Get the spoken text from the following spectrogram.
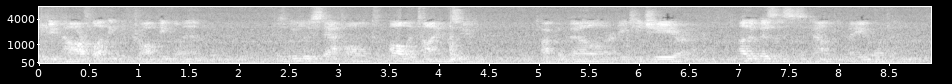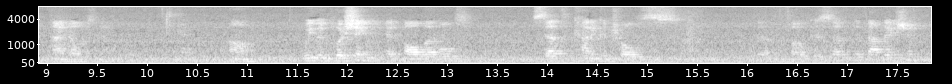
would be powerful. I think would draw people in because we lose staff all all the time to Taco Bell or ATG or other businesses in town that pay more than nine dollars an hour. Um, we've been pushing at all levels. Seth kind of controls the focus of the foundation.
